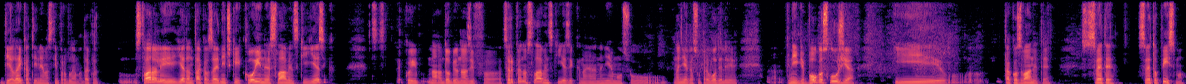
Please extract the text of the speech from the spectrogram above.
dijalekat i nema s tim problema. Dakle, stvarali jedan takav zajednički kojine slavenski jezik, koji na, dobio naziv e, crkveno-slavenski jezik, na, na, njemu su, na njega su prevodili e, knjige bogoslužja i takozvane te svete, sveto pismo.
